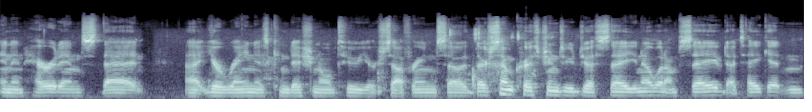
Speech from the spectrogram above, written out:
an inheritance that uh, your reign is conditional to your suffering? So there's some Christians who just say, "You know what? I'm saved. I take it, and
